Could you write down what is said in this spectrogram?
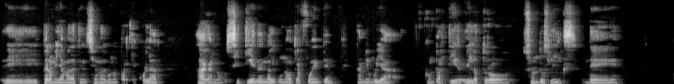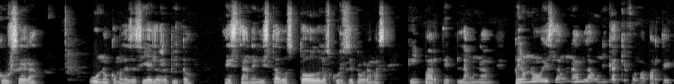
eh, pero me llama la atención alguno en particular, háganlo. Si tienen alguna otra fuente, también voy a compartir el otro, son dos links de Coursera. Uno, como les decía y les repito, están enlistados todos los cursos y programas que imparte la UNAM. Pero no es la UNAM la única que forma parte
